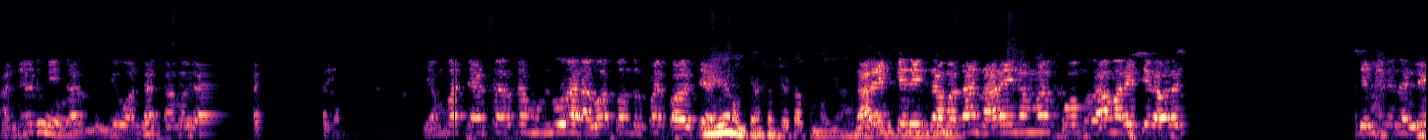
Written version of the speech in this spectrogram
ಹನ್ನೆರಡು ಮೀಟರ್ ಕೃಷಿ ಎಂಬತ್ತೆರಡ್ ಸಾವಿರದ ಮುನ್ನೂರ ನಲವತ್ತೊಂದು ರೂಪಾಯಿ ಪಾವತಿ ನಾರಾಯಣಕೆರೆ ಗ್ರಾಮದ ನಾರಾಯಣಮ್ಮ ಅವರ ಜಮೀನಿನಲ್ಲಿ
